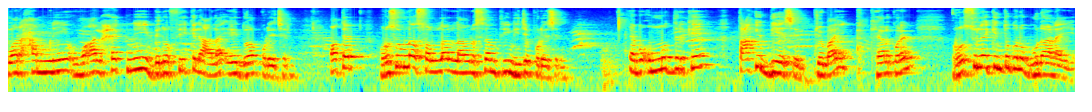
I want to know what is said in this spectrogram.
ওয়ারহামনি ওয়াল হেকনি বেরফিকিল আলা এই দোয়া পড়েছেন। অতএব রসুল্লাহ সাল্লাহ সাল্লাম তিনি নিজে পড়েছেন এবং উম্মদদেরকে তাকিদ দিয়েছেন যে, ভাই, খেয়াল করেন, রসুলের কিন্তু কোনো গুণা নাই।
